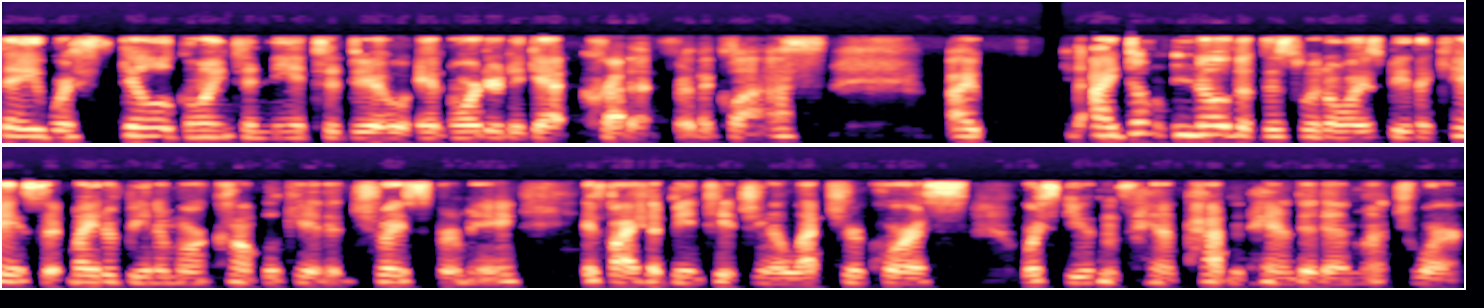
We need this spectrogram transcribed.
they were still going to need to do in order to get credit for the class. I I don't know that this would always be the case. It might have been a more complicated choice for me if I had been teaching a lecture course where students had, hadn't handed in much work.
